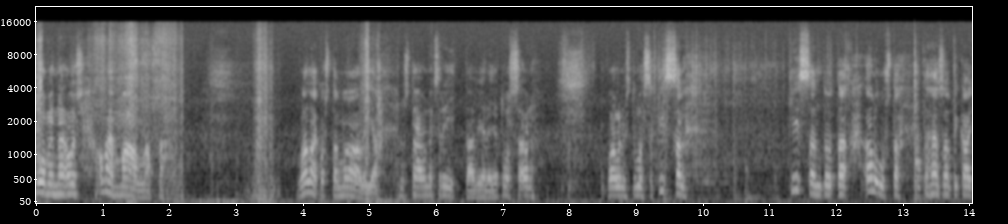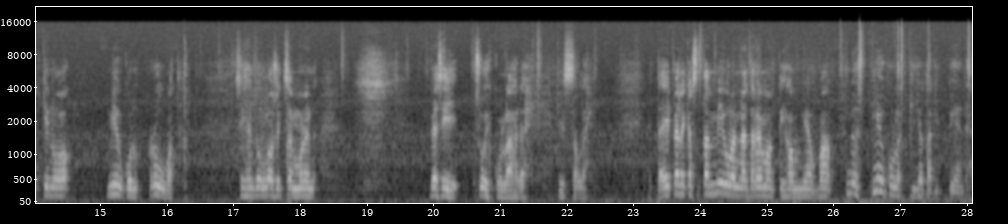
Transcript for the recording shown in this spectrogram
Huomenna olisi oven maallappa. Valakosta maalia. No sitä onneksi riittää vielä. Ja tuossa on valmistumassa kissan, kissan tuota alusta. Tähän saapi kaikki nuo miukun ruuvat. Siihen tulee sitten semmonen vesisuihkuun lähde kissalle. Että ei pelkästään miulle näitä remonttihommia, vaan myös miukullekin jotakin pientä.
